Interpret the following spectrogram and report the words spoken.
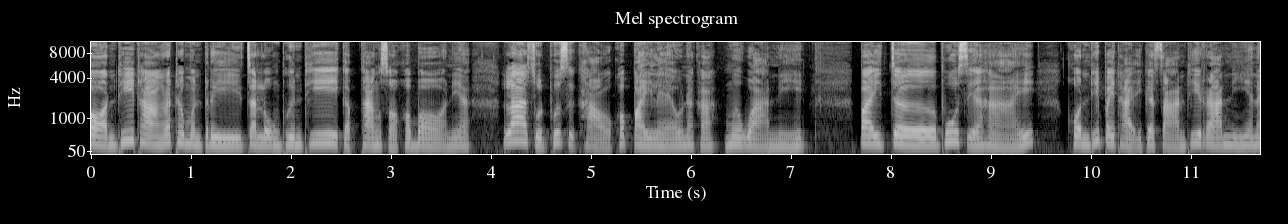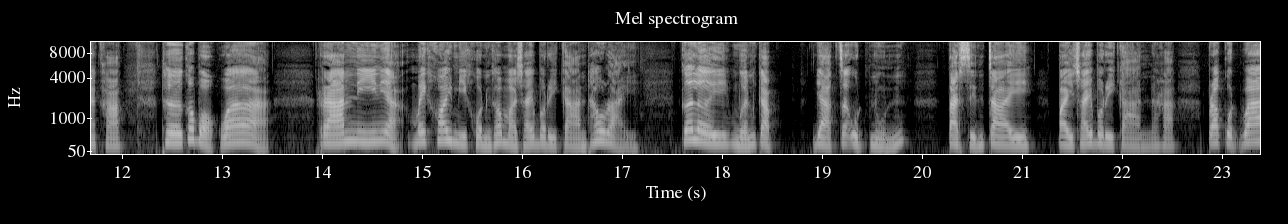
ก่อนที่ทางรัฐมนตรีจะลงพื้นที่กับทางสคบเนี่ยล่าสุดผู้สื่อข่าวเขาไปแล้วนะคะ เมื่อวานนี้ ไปเจอผู้เสียหาย คนที่ไปถ่ายเอกสารที่ร้านนี้นะคะ เธอก็บอกว่า ร้านนี้เนี่ยไม่ค่อยมีคนเข้ามาใช้บริการเท่าไหร่ ก็เลยเหมือนกับอยากจะอุดหนุน ตัดสินใจไปใช้บริการนะคะ ปรากฏว่า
